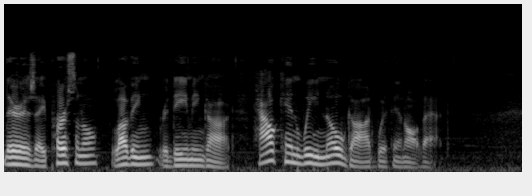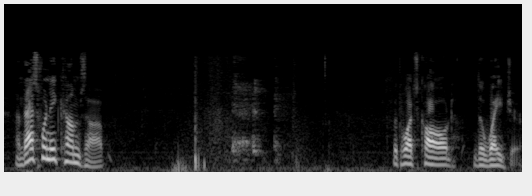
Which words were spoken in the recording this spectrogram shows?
there is a personal, loving, redeeming God. How can we know God within all that? And that's when he comes up with what's called the wager.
